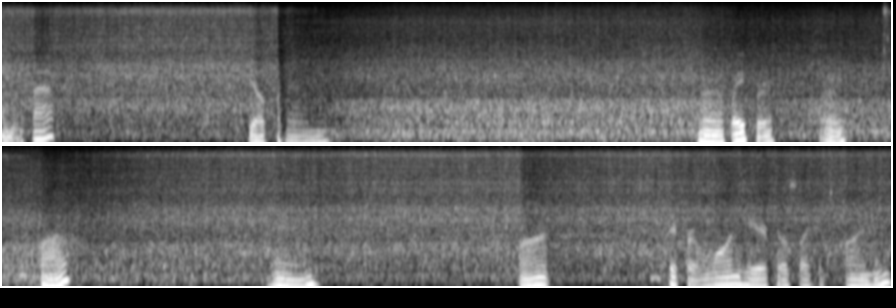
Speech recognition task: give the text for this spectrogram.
in the back. Open uh, wafer. Five. And front. Zipper one here feels like it's binding.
